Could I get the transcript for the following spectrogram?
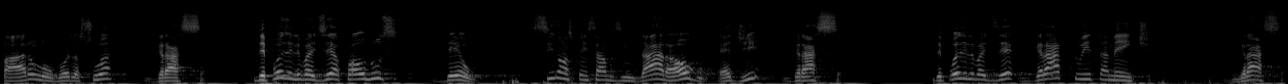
para o louvor da sua graça. Depois ele vai dizer a qual nos deu. Se nós pensarmos em dar algo, é de graça. Depois ele vai dizer gratuitamente, de graça.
